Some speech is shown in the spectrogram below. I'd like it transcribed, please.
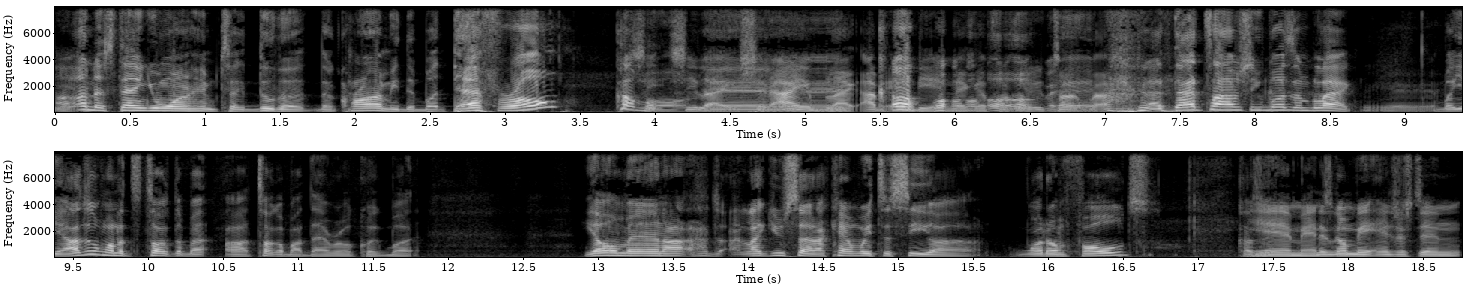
I understand you want him to do the, the crime he did, but death row? Come She- on. she like, man. shit, I ain't black. I'm Come Indian, nigga. Fuck what on, you talking about? At that time, she wasn't black. Yeah, yeah. But yeah, I just wanted to talk about uh, talk about that real quick. But yo, man, I, I- like you said, I can't wait to see uh, what unfolds. Yeah, man, it's gonna be interesting.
